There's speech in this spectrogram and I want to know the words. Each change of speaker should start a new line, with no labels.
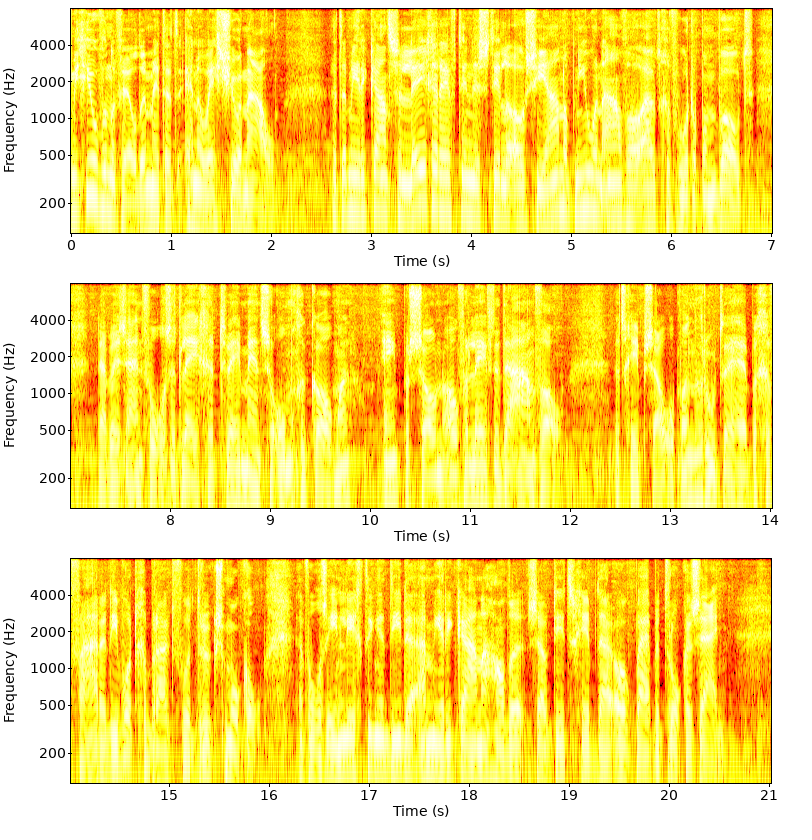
Michiel van der Velde met het NOS-journaal. Het Amerikaanse leger heeft in de Stille Oceaan opnieuw een aanval uitgevoerd op een boot. Daarbij zijn volgens het leger twee mensen omgekomen. Eén persoon overleefde de aanval. Het schip zou op een route hebben gevaren die wordt gebruikt voor drugsmokkel. En volgens inlichtingen die de Amerikanen hadden zou dit schip daar ook bij betrokken zijn.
